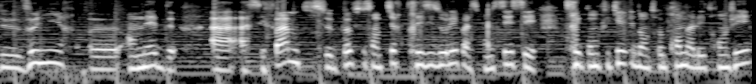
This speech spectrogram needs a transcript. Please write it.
de venir en aide à, à, ces femmes qui se, peuvent se sentir très isolées parce qu'on sait c'est très compliqué d'entreprendre à l'étranger,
